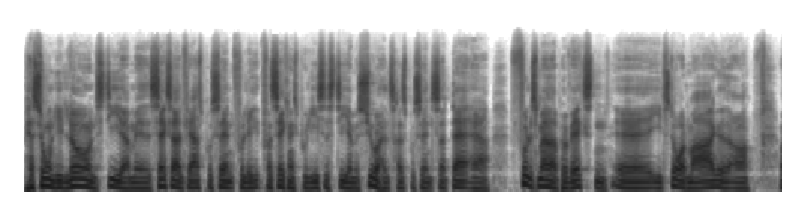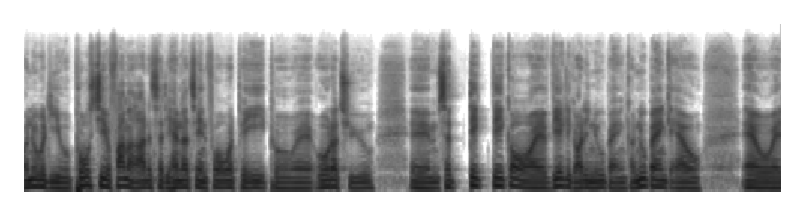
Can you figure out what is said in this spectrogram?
personlige lån stiger med 76 procent, forsikringspolice stiger med 57 procent, så der er fuld smadret på væksten øh, i et stort marked, og, og nu er de jo positive fremadrettet, så de handler til en forward PE på øh, 28. Øh, så det, det går øh, virkelig godt i Nubank, og Nubank er jo er jo øh,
